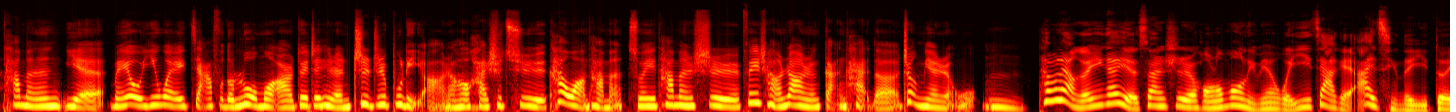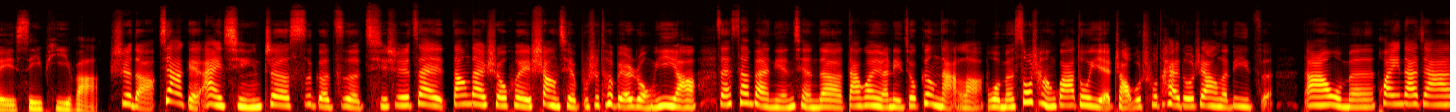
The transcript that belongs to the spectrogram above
他们也没有因为贾府的落寞而对这些人置之不理啊，然后还是去看望他们，所以他们是非常让人感慨的正面人物。嗯，他们两个应该也算是《红楼梦》里面唯一嫁给爱情的一对 CP 吧？是的，嫁给爱情这四个字，其实在当代社会尚且不是特别容易啊，在三三百年前的大观园里就更难了。我们搜肠刮肚也找不。出太多这样的例子。当然，我们欢迎大家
